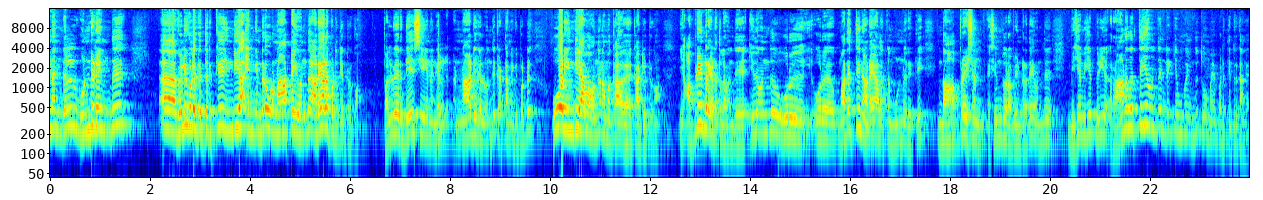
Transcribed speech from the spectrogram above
இனங்கள் ஒன்றிணைந்து வெளி உலகத்திற்கு இந்தியா என்கின்ற ஒரு நாட்டை வந்து அடையாளப்படுத்திட்டு இருக்கோம். பல்வேறு தேசிய இனங்கள் நாடுகள் வந்து கட்டமைக்கப்பட்டு ஓர் இந்தியாவை வந்து நம்ம கா காட்டிகிட்ருக்கோம் அப்படின்ற இடத்துல வந்து இது வந்து ஒரு ஒரு மதத்தின் அடையாளத்தை முன்னிறுத்தி இந்த ஆப்ரேஷன் சிந்தூர் அப்படின்றதே வந்து மிக மிக பெரிய இராணுவத்தையும் வந்து இன்றைக்கு இவங்க இந்துத்துவமயப்படுத்திட்டு இருக்காங்க.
